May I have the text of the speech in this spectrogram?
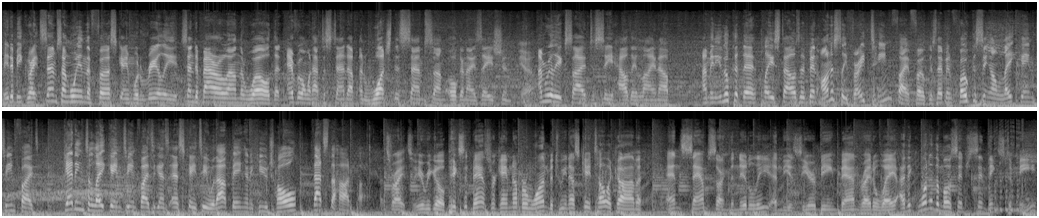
It'd be great. Samsung winning the first game would really send a barrel around the world that everyone would have to stand up and watch this Samsung organization. Yeah. I'm really excited to see how they line up. I mean, you look at their play styles, they've been honestly very team fight focused. They've been focusing on late game team fights. Getting to late game team fights against SKT without being in a huge hole, that's the hard part. That's right. So here we go. Picks advance for game number one between SK Telecom and Samsung. The Nidalee and the Azir being banned right away. I think one of the most interesting things to me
